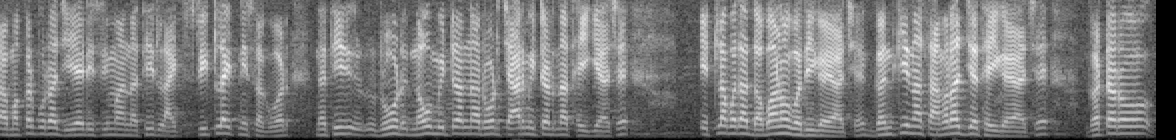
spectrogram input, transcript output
આ મકરપુરા જીઆઈડીસીમાં નથી લાઇટ સ્ટ્રીટ લાઇટની સગવડ, નથી રોડ, નવ મીટરના રોડ ચાર મીટરના થઈ ગયા છે. એટલા બધા દબાણો વધી ગયા છે, ગંદકીના સામ્રાજ્ય થઈ ગયા છે, ગટરો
